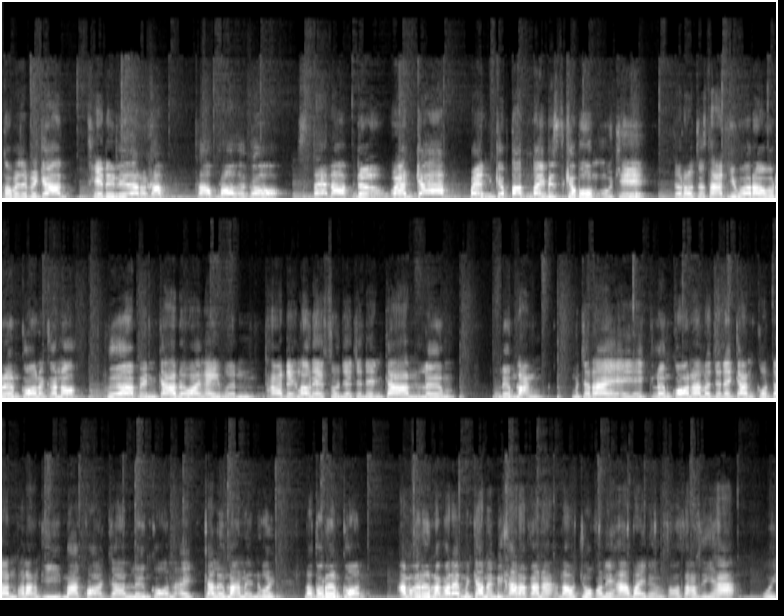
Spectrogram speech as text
ต่อไปจะเป็นการเทเดลีแล้วนะครับ ถ้าพร้อมแล้วก็ stand up the vanguard เป็นกัปตันไนบิสครับผม โอเคเดี๋ยวเราจะสาธิตว่าเราเริ่มก่อนแล้วกันเนาะเพื่อเป็นการแบบว่าไงเหมือนทาเด็กเราเนี่ยส่วนใหญ่จะเน้นการเริ่มเริ่มหลัง มันจะได้ไอ้เริ่มก่อนนะเราจะได้การกดดันพลังที่มากกว่าการเริ่มก่อนไอ้การเริ่มหลังเนี่ยโอ้ยเราต้องเริ่มก่อนอะมันก็เริ่มหลังก็ได้เหมือนกันนะมีค่าเท่ากันนะเราจวกก่อนเลยห้าใบหนึ่งสองสามสี่ห้าอุ้ย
